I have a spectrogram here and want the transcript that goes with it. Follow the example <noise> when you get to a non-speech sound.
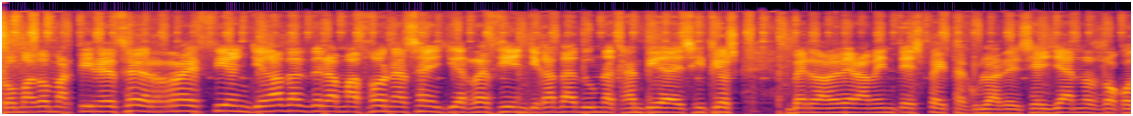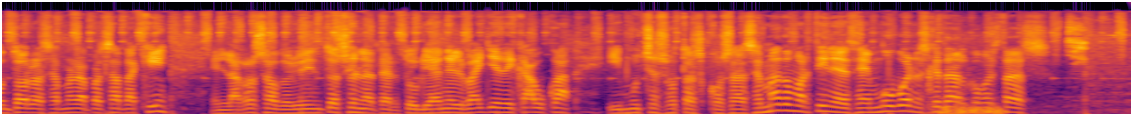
Comado Martínez, eh, recién llegada del Amazonas eh, y recién llegada de una cantidad de sitios verdaderamente espectaculares. Ella nos lo contó la semana pasada aquí, en la Rosa de Vientos, en la tertulia, en el Valle de Cauca y muchas otras cosas. Amado Martínez, eh, muy buenas, ¿qué tal? ¿Cómo estás?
